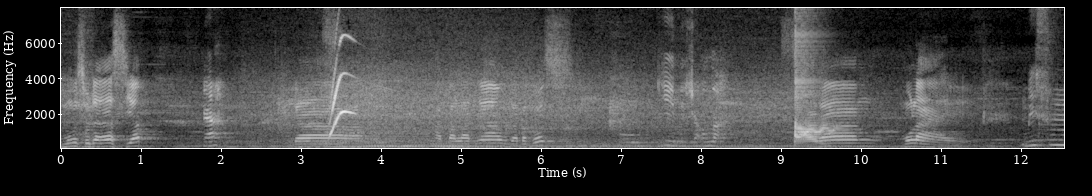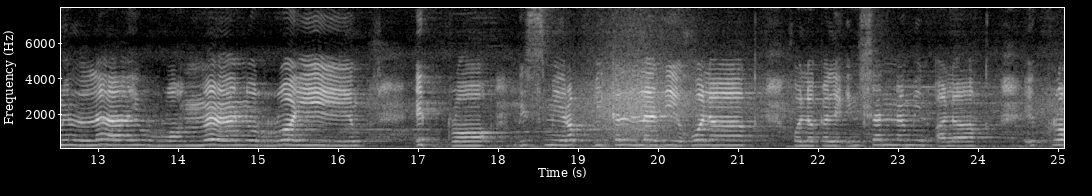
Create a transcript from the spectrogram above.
Kamu sudah siap? Udah. Udah hafalannya udah bagus? Mungkin insya Allah. Sekarang mulai. Bismillahirrahmanirrahim. Iqra bismi rabbikal ladzi khalaq. Min 'alaq. Iqra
